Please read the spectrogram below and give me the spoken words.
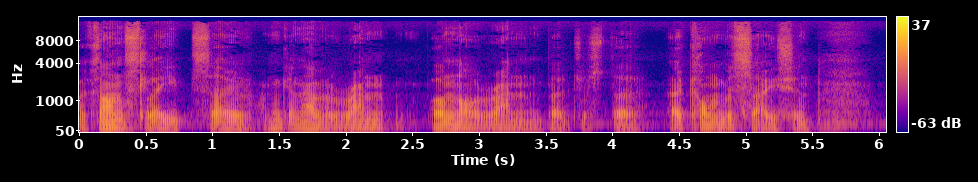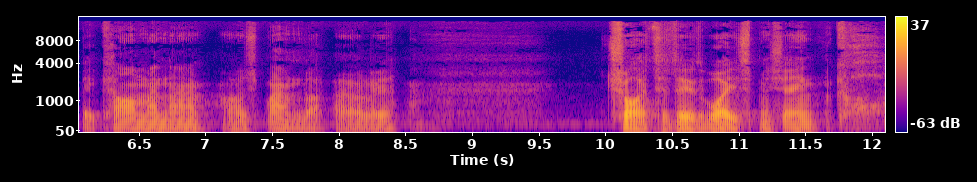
I can't sleep, so I'm going to have a rant. Well, not a rant, but just a, a conversation. A bit calmer now. I was wound up earlier. Tried to do the weights machine. God,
